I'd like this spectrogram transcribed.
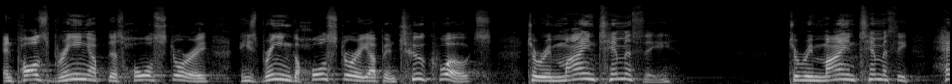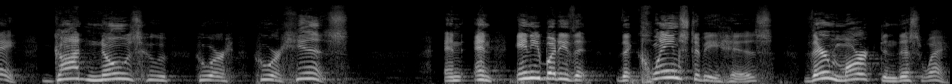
And Paul's bringing up this whole story. He's bringing the whole story up in two quotes to remind Timothy to remind Timothy hey, God knows who, who, are, who are his. And, and anybody that, that claims to be his, they're marked in this way.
